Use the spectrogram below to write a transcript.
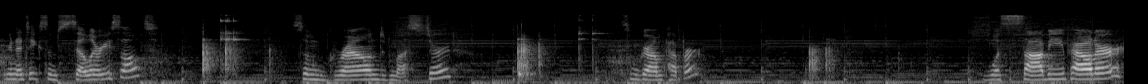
We're gonna take some celery salt, some ground mustard, some ground pepper, wasabi powder,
